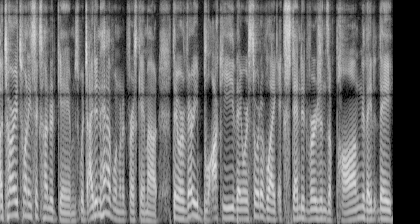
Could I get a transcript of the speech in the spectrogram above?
Atari 2600 games, which I didn't have one when it first came out, they were very blocky. They were sort of like extended versions of Pong. They they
